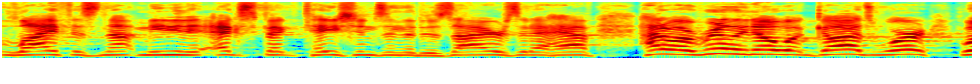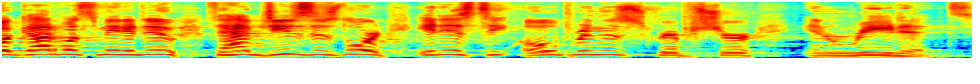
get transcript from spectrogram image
life is not meeting the expectations and the desires that I have? How do I really know what God's word, what God wants me to do, to have Jesus as Lord? It is to open the scripture and read it.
